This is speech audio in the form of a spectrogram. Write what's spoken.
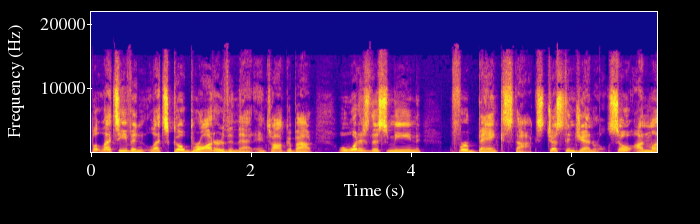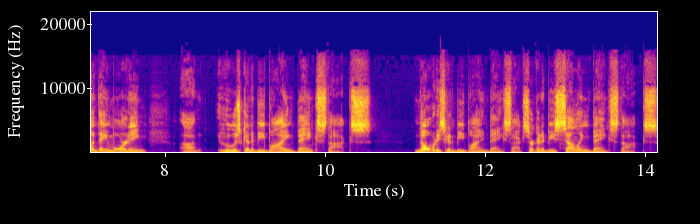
but let's even, let's go broader than that and talk about, well, what does this mean for bank stocks just in general? So on Monday morning, um, who's going to be buying bank stocks? Nobody's going to be buying bank stocks. They're going to be selling bank stocks.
